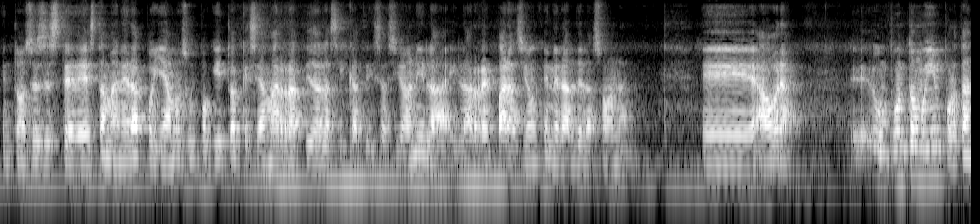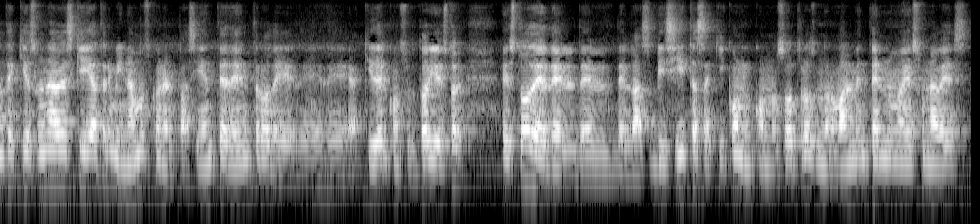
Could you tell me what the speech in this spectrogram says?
Entonces, este, de esta manera apoyamos un poquito a que sea más rápida la cicatrización y la, y la reparación general de la zona. Eh, ahora, un punto muy importante aquí es una vez que ya terminamos con el paciente dentro de, de aquí del consultorio, esto, esto de, de, las visitas aquí con, con, nosotros normalmente no es una vez,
